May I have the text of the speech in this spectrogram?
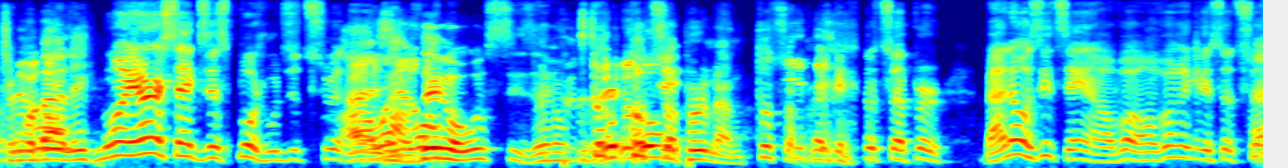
Check-moi bien aller. Moins un, ça n'existe pas, je vous le dis tout de suite. Ah, ouais, zéro aussi, zéro. Tout ça peut, man. Tout ça peut. Tout ça peut. Ben allons-y, tiens, on va, on va régler ça tout de suite.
